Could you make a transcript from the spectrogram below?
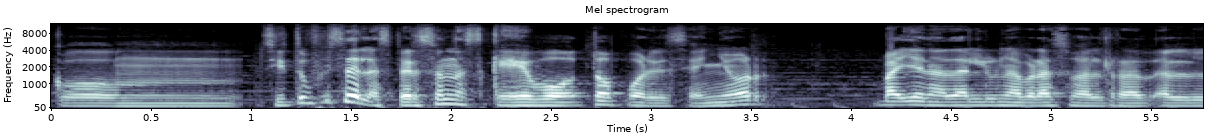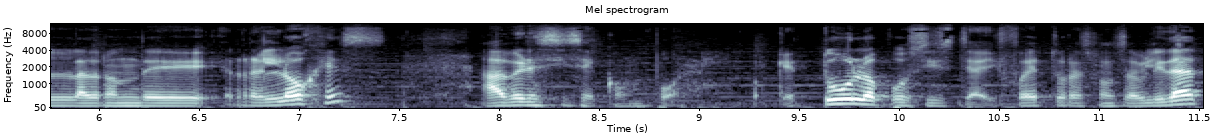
con... Si tú fuiste de las personas que votó por el señor, vayan a darle un abrazo al, al ladrón de relojes, a ver si se compone que tú lo pusiste ahí, fue tu responsabilidad.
